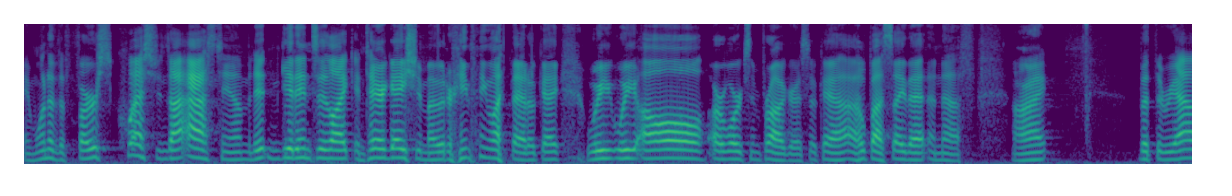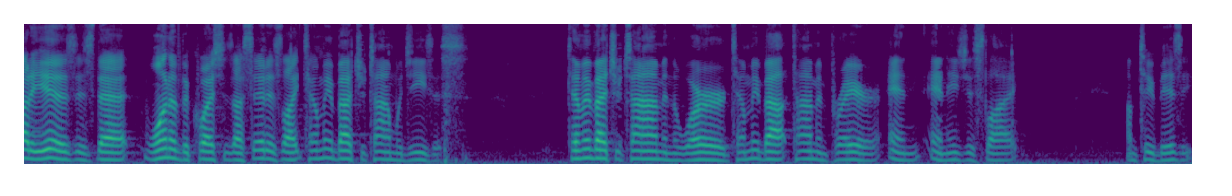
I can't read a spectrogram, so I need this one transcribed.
And one of the first questions I asked him, didn't get into like interrogation mode or anything like that, okay? We, we all are works in progress, okay? I hope I say that enough, all right? But the reality is, is that one of the questions I said is like, tell me about your time with Jesus. Tell me about your time in the Word. Tell me about time in prayer. And and he's just like, I'm too busy.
